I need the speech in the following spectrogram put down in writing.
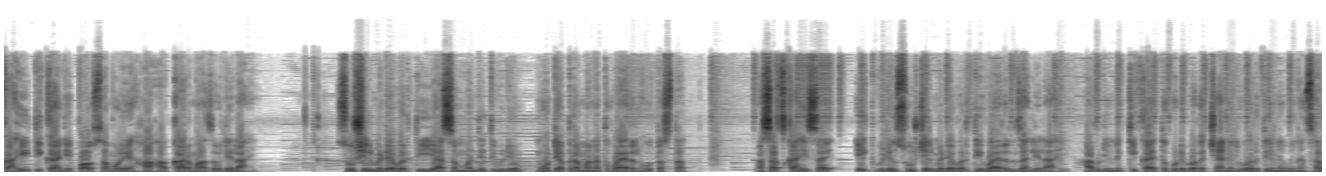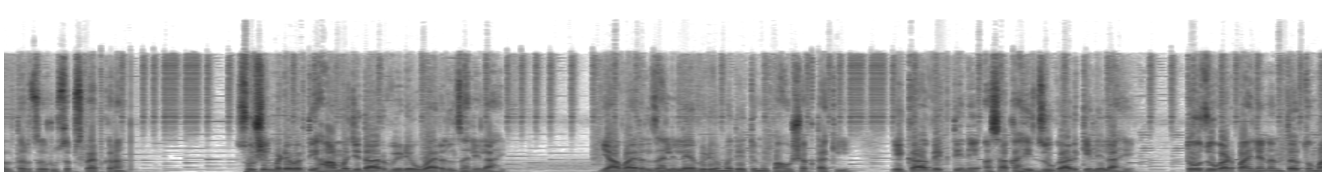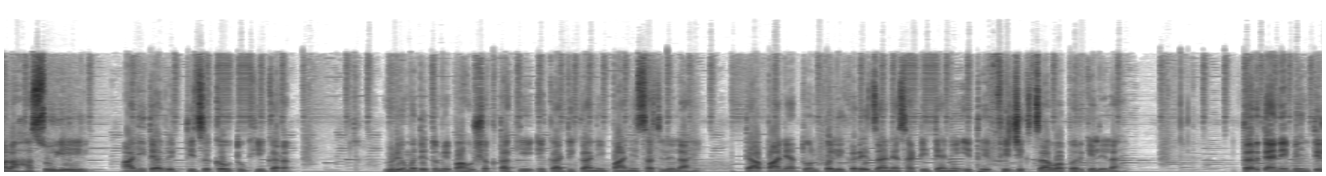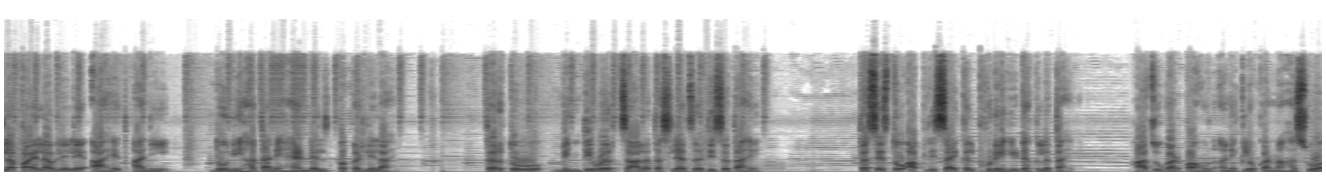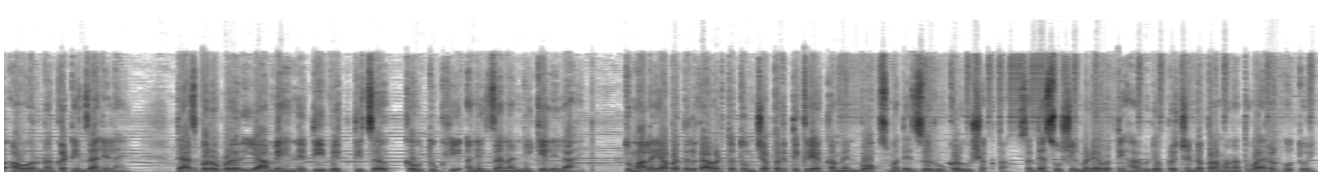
काही ठिकाणी पावसामुळे हाहाकार माजवलेला आहे. सोशल मीडियावरती या संबंधित व्हिडिओ मोठ्या प्रमाणात व्हायरल होत असतात. असाच काहीसा एक व्हिडिओ सोशल मीडियावरती व्हायरल झालेला आहे. हा व्हिडिओ नक्की काय तो पुढे बघा. चॅनलवरती नवीन असाल तर जरूर सबस्क्राईब करा. सोशल मीडियावरती हा मजेदार व्हिडिओ व्हायरल झालेला आहे. या व्हायरल झालेल्या व्हिडिओमध्ये तुम्ही पाहू शकता की एका व्यक्तीने असा काही जुगाड केलेला आहे. तो जुगाड पाहिल्यानंतर तुम्हाला हसू येईल आणि त्या व्यक्तीचं कौतुकही कराल. व्हिडिओमध्ये तुम्ही पाहू शकता की एका ठिकाणी पाणी साचलेलं आहे. त्या पाण्यातून पलीकडे जाण्यासाठी त्याने इथे फिजिक्सचा वापर केलेला आहे. तर त्याने भिंतीला पाय लावलेले आहेत आणि दोन्ही हाताने हँडल पकडलेला आहे. तर तो भिंतीवर चालत असल्याचं दिसत आहे. तसेच तो आपली सायकल पुढेही ढकलत आहे. हा जुगाड पाहून अनेक लोकांना हसवं आवरणं कठीण झालेलं आहे. त्याचबरोबर या मेहनती व्यक्तीचं कौतुकही अनेक जणांनी केलेलं आहे. तुम्हाला याबद्दल काय वाटतं? तुमच्या प्रतिक्रिया कमेंट बॉक्समध्ये जरूर कळवू शकता. सध्या सोशल मीडियावरती हा व्हिडिओ प्रचंड प्रमाणात व्हायरल होतोय.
